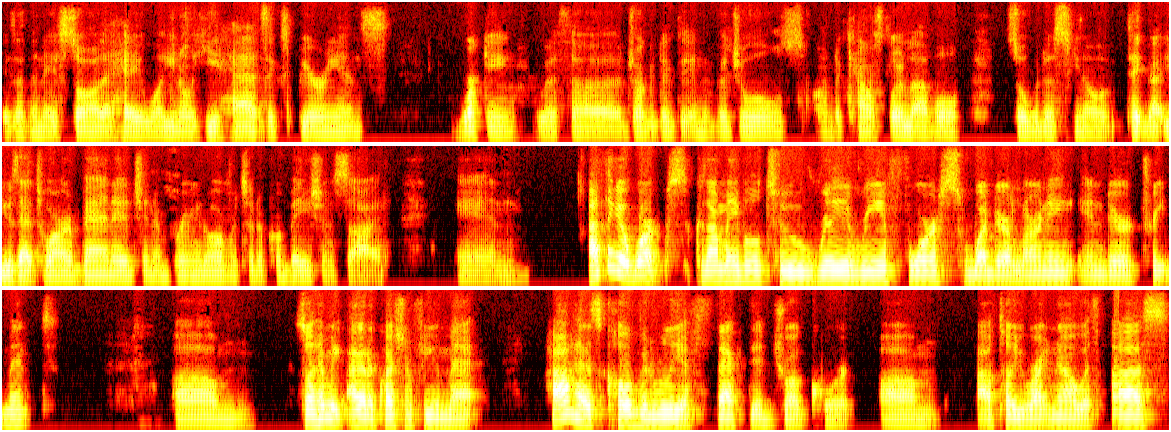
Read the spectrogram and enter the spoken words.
Is I think they saw that hey, well, you know, he has experience working with uh, drug addicted individuals on the counselor level. So we'll just, you know, take that, use that to our advantage and then bring it over to the probation side. And I think it works because I'm able to really reinforce what they're learning in their treatment. Um, so, Henry, I got a question for you, Matt. How has COVID really affected drug court? Um, I'll tell you right now, with us,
